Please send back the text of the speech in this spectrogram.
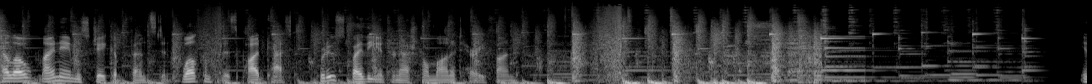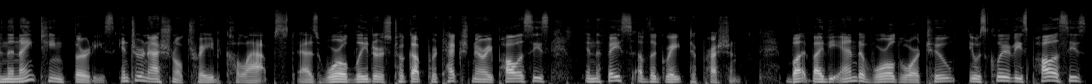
Hello, my name is Jacob Fenston. Welcome to this podcast produced by the International Monetary Fund. In the 1930s, international trade collapsed as world leaders took up protectionary policies in the face of the Great Depression. But by the end of World War II, it was clear these policies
